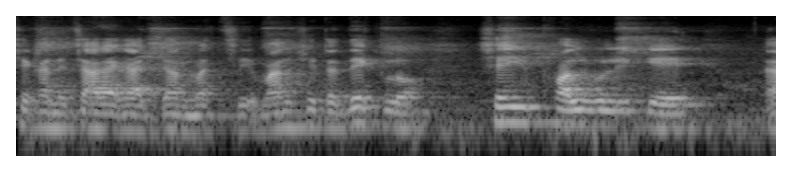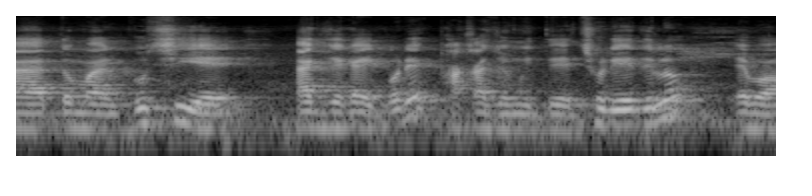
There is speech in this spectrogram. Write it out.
সেখানে চারা গাছ জন্মাচ্ছে। মানুষ এটা দেখল, সেই ফলগুলিকে তোমার গুছিয়ে এক জায়গায় করে ফাঁকা জমিতে ছড়িয়ে দিল এবং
